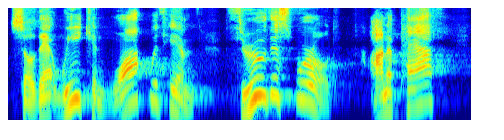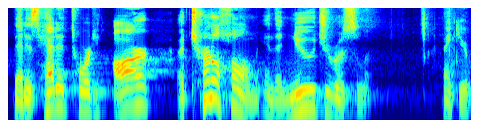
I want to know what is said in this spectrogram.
so that we can walk with him through this world on a path that is headed toward our eternal home in the New Jerusalem. Thank you.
